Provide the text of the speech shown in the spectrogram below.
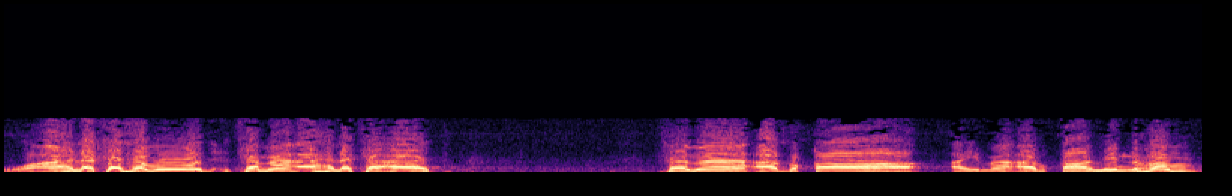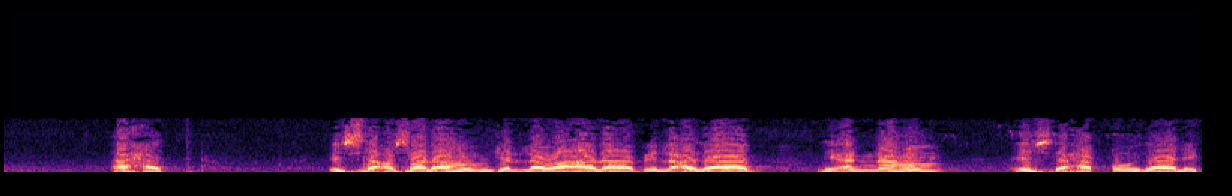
وأهلك ثمود كما أهلك عاد فما أبقى أي ما أبقى منهم أحد. استأصلهم جل وعلا بالعذاب لأنهم استحقوا ذلك.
